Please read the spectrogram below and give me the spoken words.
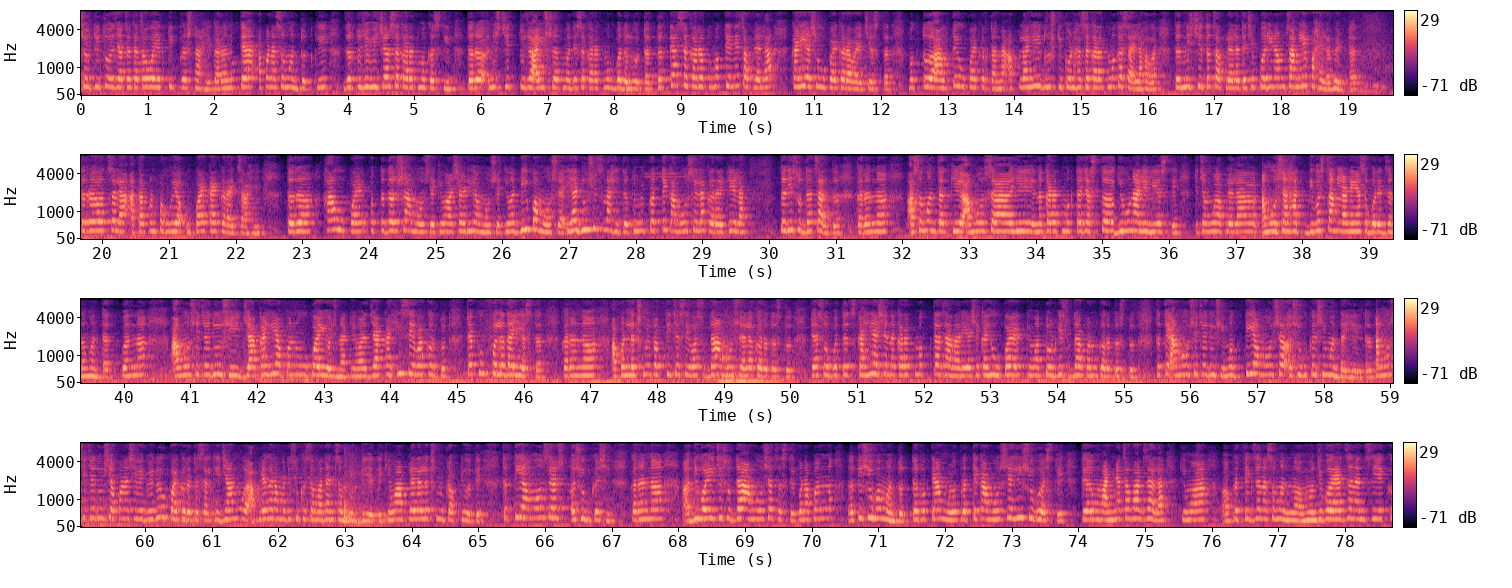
शेवटी तो ज्याचा त्याचा वैयक्तिक प्रश्न आहे. कारण त्या आपण असं म्हणतो की जर तुझे विचार सकारात्मक असतील तर निश्चित तुझ्या आयुष्यात मध्ये सकारात्मक बदल होतात तर त्या सकारात्मकतेनेच आपल्याला काही असे उपाय करावायचे असतात. मग तो ते उपाय करताना आपलाही दृष्टिकोन हा सकारात्मक असायला हवा तर निश्चितच आपल्याला त्याचे परिणाम चांगले पाहायला भेटतात. तर चला आता आपण पाहूया उपाय काय करायचा आहे. तर हा उपाय फक्त दर्श अमावस्या किंवा आषाढी अमावस्या किंवा दीप अमावस्या ह्या दिवशीच नाही तर तुम्ही प्रत्येक अमावस्येला कराय केला. तरी सुद्धा चालतं. कारण असं म्हणतात की अमावस्या ही नकारात्मकता जास्त घेऊन आलेली असते. त्याच्यामुळे आपल्याला अमावस्या हा दिवस चांगला नाही असं बरेच जण म्हणतात. पण अमावस्याच्या दिवशी ज्या काही आपण उपाययोजना किंवा ज्या काही सेवा करतो त्या खूप फलदायी असतात. कारण आपण लक्ष्मी प्राप्तीच्या सेवा सुद्धा अमावस्याला करत असतो. त्यासोबतच काही असे नकारात्मकता जाणारे असे काही उपाय किंवा तोडगे सुद्धा आपण करत असतो. तर ते अमावस्याच्या दिवशी मग ती अमावस्या अशुभ कशी म्हणता येईल? तर अमावस्याच्या दिवशी आपण असे वेगवेगळे उपाय करत असाल की ज्यामुळे आपल्या घरामध्ये सुख समाधान समृद्धी येते किंवा आपल्याला लक्ष्मी प्राप्ती होते तर ती अमावस्या अशुभ कशी? कारण दिवाळीची सुद्धा अमावस्याच असते पण आपण ती शुभ म्हणतो. तर मग त्यामुळं प्रत्येक अमावस्या ही शुभ असते. ते मानण्याचा भाग झाला किंवा प्रत्येक जण असं म्हण म्हणजे बऱ्याच जणांची एक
